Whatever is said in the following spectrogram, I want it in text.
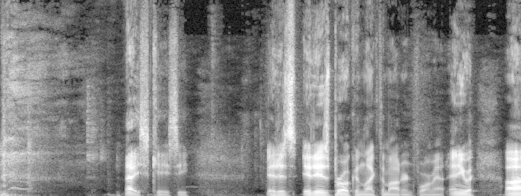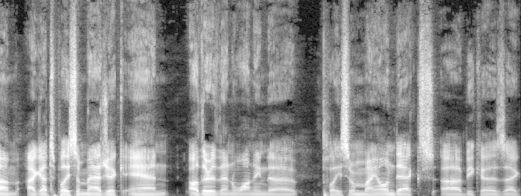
nice Casey. It is it is broken like the modern format. Anyway, um, I got to play some Magic, and other than wanting to play some of my own decks, uh, because I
